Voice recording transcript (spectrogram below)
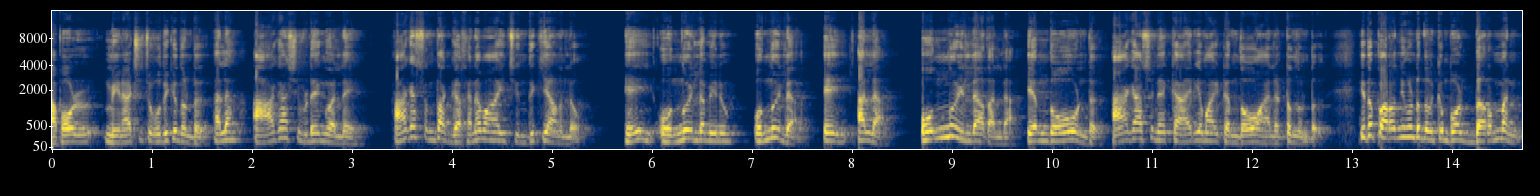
അപ്പോൾ മീനാക്ഷി ചോദിക്കുന്നുണ്ട് അല്ല ആകാശ് ഇവിടെയെങ്കിലും അല്ലേ? ആകാശ് എന്താ ഗഹനമായി ചിന്തിക്കുകയാണല്ലോ? ഏയ് ഒന്നുമില്ല മീനു ഒന്നുമില്ല. ഏയ് അല്ല ഒന്നുമില്ലാതല്ല എന്തോ ഉണ്ട്. ആകാശിനെ കാര്യമായിട്ട് എന്തോ അലട്ടുന്നുണ്ട്. ഇത് പറഞ്ഞുകൊണ്ട് നിൽക്കുമ്പോൾ ധർമ്മൻ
